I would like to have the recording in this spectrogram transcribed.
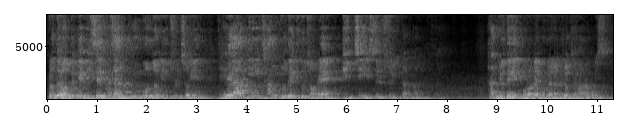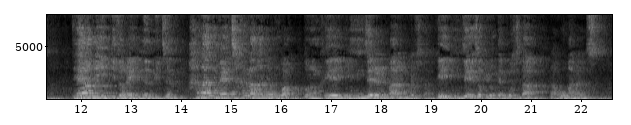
그런데 어떻게 빛의 가장 근본적인 출처인 태양이 창조되기도 전에 빛이 있을 수 있다는 말입니까? 한 유대인 문헌에 보면 이렇게 말하고 있습니다. 태양이 있기 전에 있는 빛은 하나님의 찬란한 영광 또는 그의 임재를 말하는 것이다. 그의 임재에서 비롯된 것이다. 라고 말하였습니다.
